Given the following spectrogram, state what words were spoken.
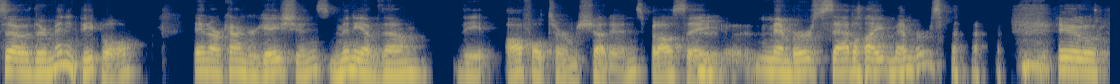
So there are many people in our congregations, many of them the awful term shut ins, but I'll say mm. members, satellite members who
